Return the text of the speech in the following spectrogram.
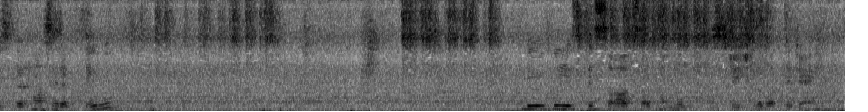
इस तरह से रखते हुए बिल्कुल इसके साथ साथ हम लोग स्टिच लगाते जाएँगे।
